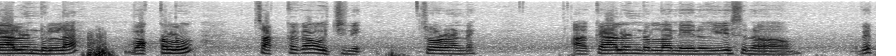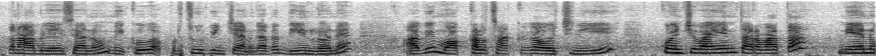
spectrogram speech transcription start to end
క్యాలెండర్లో మొక్కలు చక్కగా వచ్చినాయి. చూడండి ఆ క్యాలెండర్లో నేను వేసిన విత్తనాలు వేసాను మీకు అప్పుడు చూపించాను కదా దీనిలోనే అవి మొక్కలు చక్కగా వచ్చినాయి. కొంచెం అయిన తర్వాత నేను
